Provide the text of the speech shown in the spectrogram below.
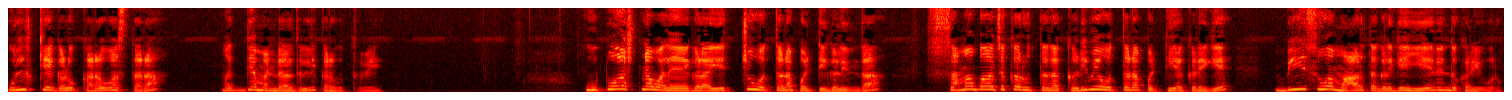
ಉಲ್ಕೆಗಳು ಕರಗುವ ಸ್ತರ ಮಧ್ಯಮಂಡಲದಲ್ಲಿ ಕರಗುತ್ತವೆ. ಉಪೋಷ್ಣ ವಲಯಗಳ ಹೆಚ್ಚು ಒತ್ತಡ ಪಟ್ಟಿಗಳಿಂದ ಸಮಭಾಜಕ ವೃತ್ತದ ಕಡಿಮೆ ಒತ್ತಡ ಪಟ್ಟಿಯ ಕಡೆಗೆ ಬೀಸುವ ಮಾರುತಗಳಿಗೆ ಏನೆಂದು ಕರೆಯುವರು?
